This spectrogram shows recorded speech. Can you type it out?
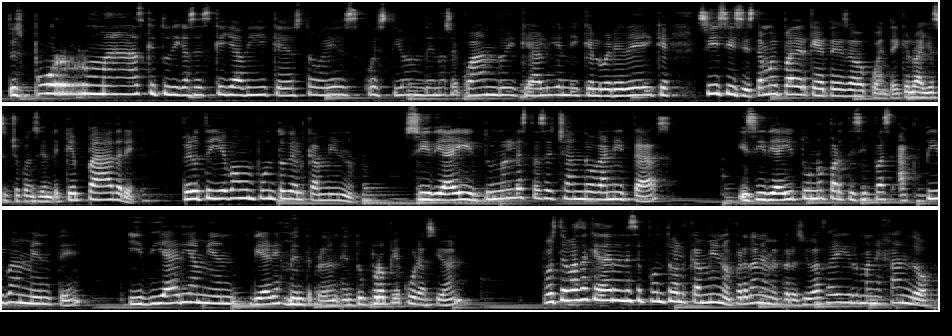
Entonces, por más que tú digas, es que ya vi que esto es cuestión de no sé cuándo y que alguien y que lo heredé y que sí, sí, sí, está muy padre que te hayas dado cuenta y que lo hayas hecho consciente, qué padre, pero te lleva a un punto del camino. Si de ahí tú no le estás echando ganitas y si de ahí tú no participas activamente y diariamente, diariamente perdón, en tu propia curación, pues te vas a quedar en ese punto del camino, perdóname, pero si vas a ir manejando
